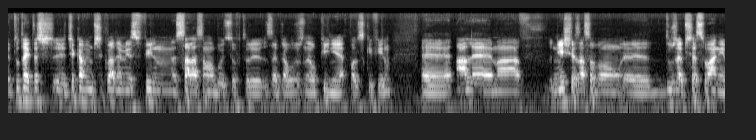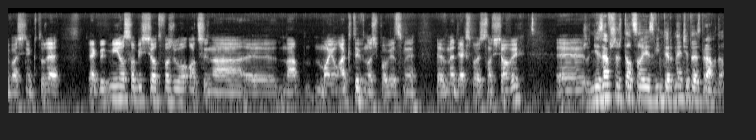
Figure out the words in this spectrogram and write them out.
Y, Tutaj też y, ciekawym przykładem jest film Sala Samobójców, który zebrał różne opinie, polski film, e, ale ma, niesie za sobą e, duże przesłanie właśnie, które jakby mi osobiście otworzyło oczy na, e, na moją aktywność powiedzmy w mediach społecznościowych. E, Że nie zawsze to, co jest w internecie, to jest prawda.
